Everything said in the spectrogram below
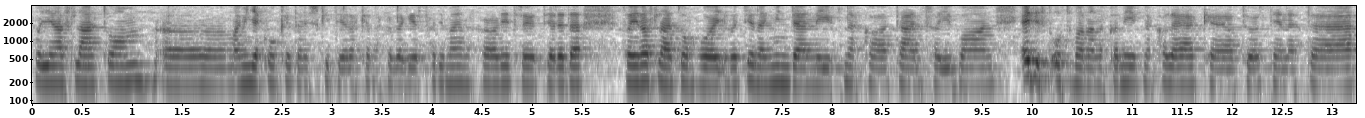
hogy én azt látom, uh, majd mindjárt konkrétan is kitérek ennek az egész hagyománynak a létrejöttére, de szóval én azt látom, hogy, hogy tényleg minden népnek a táncaiban egyrészt ott van annak a népnek a lelke, a története,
